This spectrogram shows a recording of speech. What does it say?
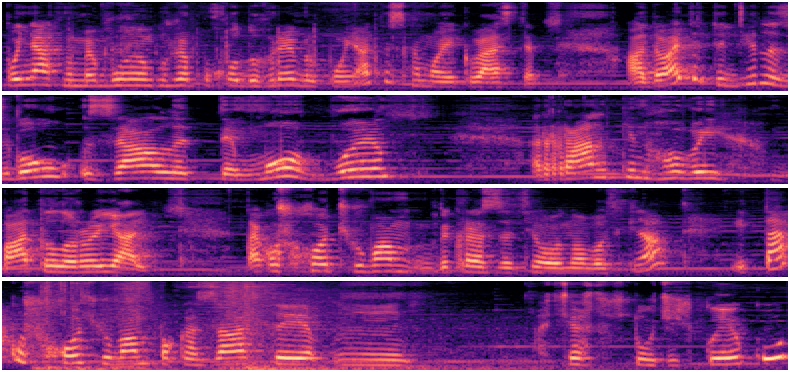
понятно, ми будемо вже по ходу гри виповняти самої квести. А давайте тоді let's go залетимо в ранкінговий Battle Royale. Також хочу вам якраз за цього нового скіна. І також хочу вам показати м, ще штучечку, яку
